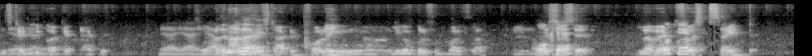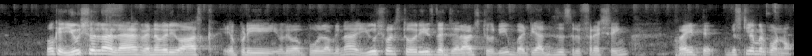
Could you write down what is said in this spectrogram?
instead yeah, yeah, he got அதனால i started following uh, liverpool football club. At Okay. first sight. Okay யூஷுவலா இல்ல. வென் யூ ஆஸ்க் எப்படி லிவர்பூல் அப்படின்னா usual stories the Gerrard story but yeah this is refreshing right disclaimer பண்ணோம்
